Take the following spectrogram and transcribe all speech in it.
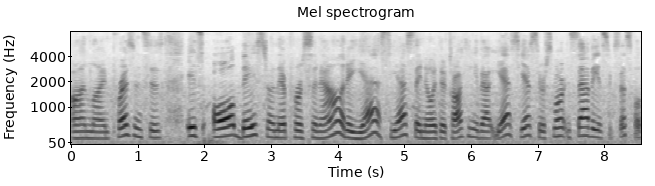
online presences, it's all based on their personality. Yes, yes, they know what they're talking about. Yes, yes, they're smart and savvy and successful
